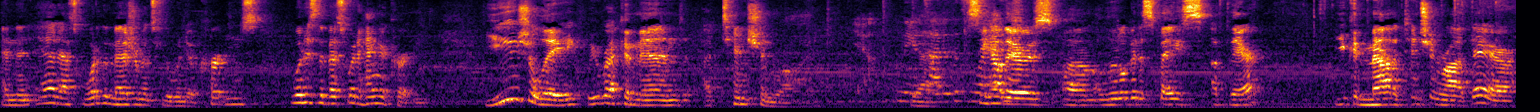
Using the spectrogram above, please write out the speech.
And then Ed asked, what are the measurements for the window curtains? What is the best way to hang a curtain? Usually, we recommend a tension rod. Yeah, on the inside of this See how there's um, a little bit of space up there? You can mount a tension rod there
